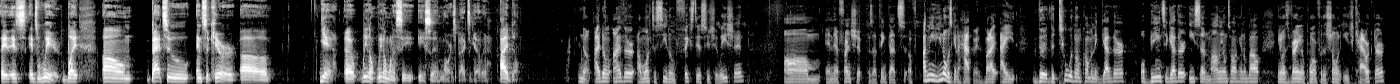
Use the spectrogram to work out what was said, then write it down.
It, it's it's weird, but um, back to insecure. Uh, yeah, uh, we don't we don't want to see Issa and Lawrence back together. I don't. No, I don't either. I want to see them fix their situation, um, and their friendship because I think that's. A, I mean, you know what's gonna happen, but I, I, the the two of them coming together or being together, Issa and Molly I'm talking about, you know, it's very important for the show and each character.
